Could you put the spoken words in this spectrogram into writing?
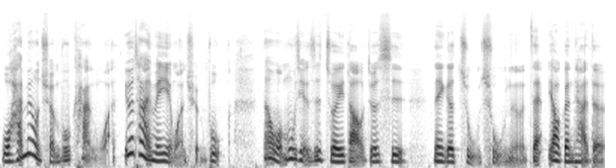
我还没有全部看完，因为他还没演完全部。那我目前是追到就是。 那个主厨呢，在要跟他的，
